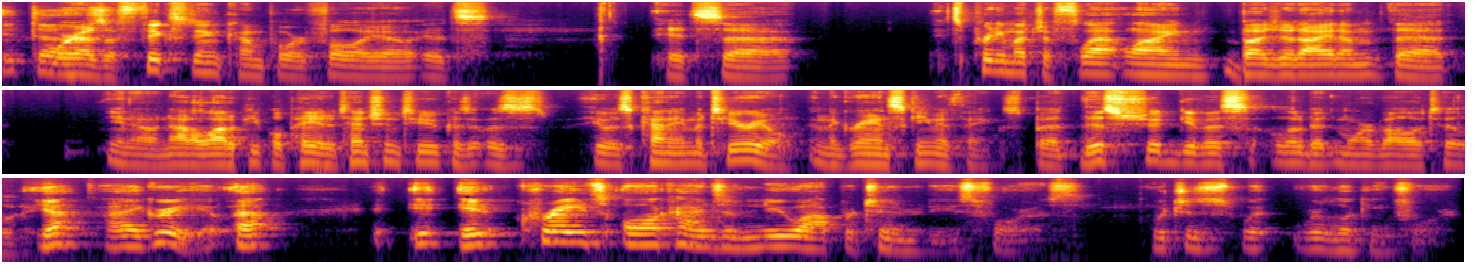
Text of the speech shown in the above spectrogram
It does. Whereas a fixed income portfolio, it's it's uh, it's pretty much a flatline budget item that you know not a lot of people paid attention to because it was it was kind of immaterial in the grand scheme of things. But this should give us a little bit more volatility. Yeah, I agree. Uh, it, it creates all kinds of new opportunities for us which is what we're looking for.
